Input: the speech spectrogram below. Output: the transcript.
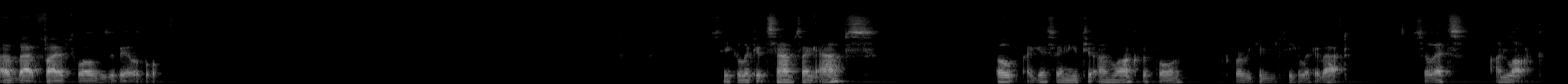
of that 512 is available. Let's take a look at Samsung apps. Oh, I guess I need to unlock the phone before we can take a look at that. So let's unlock.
